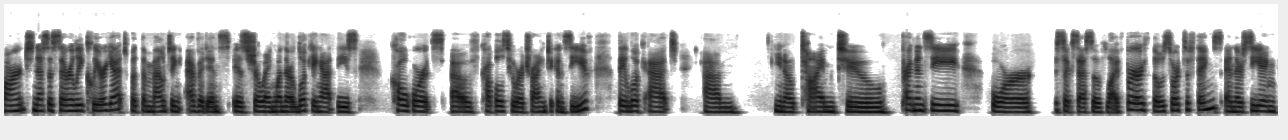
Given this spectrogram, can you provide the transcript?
aren't necessarily clear yet, but the mounting evidence is showing when they're looking at these cohorts of couples who are trying to conceive, they look at, um, you know, time to pregnancy or success of live birth, those sorts of things. And they're seeing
